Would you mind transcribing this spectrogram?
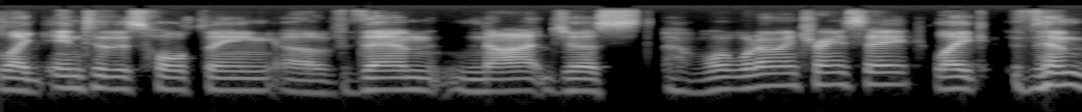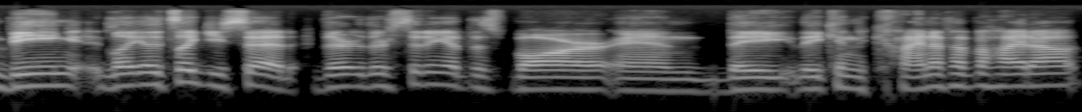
like into this whole thing of them not just uh, what what am I trying to say? Like them being like it's like you said, they're they're sitting at this bar and they they can kind of have a hideout,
